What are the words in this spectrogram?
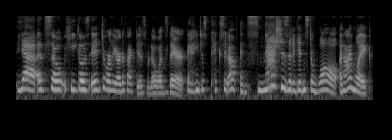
Yeah, and so he goes into where the artifact is, but no one's there, and he just picks it up and smashes it against a wall. And I'm like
